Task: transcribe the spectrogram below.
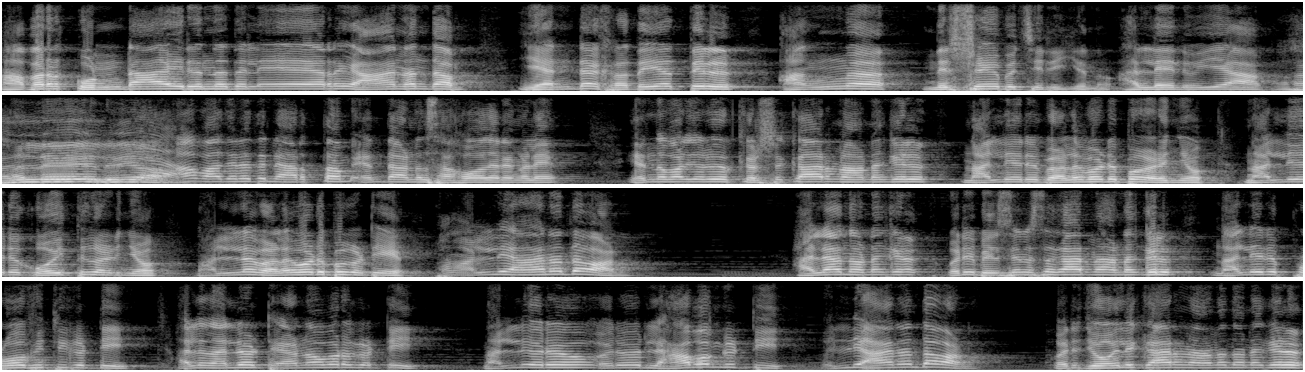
അവർക്കുണ്ടായിരുന്നതിലേറെ ആനന്ദം എന്റെ ഹൃദയത്തിൽ അങ്ങ് നിക്ഷേപിച്ചിരിക്കുന്നു. അല്ലേ ലുയ്യ ആ വചനത്തിന്റെ അർത്ഥം എന്താണ് സഹോദരങ്ങളെ? എന്ന് പറഞ്ഞ ഒരു കൃഷിക്കാരനാണെങ്കിൽ നല്ലൊരു വിളവെടുപ്പ് കഴിഞ്ഞു നല്ലൊരു കൊയ്ത്ത് കഴിഞ്ഞു നല്ല വിളവെടുപ്പ് കിട്ടി. അപ്പം നല്ല ആനന്ദമാണ്. അല്ലാന്നുണ്ടെങ്കിൽ ഒരു ബിസിനസ്സുകാരനാണെങ്കിൽ നല്ലൊരു പ്രോഫിറ്റ് കിട്ടി അല്ലെ നല്ലൊരു ടേൺ ഓവർ കിട്ടി നല്ലൊരു ഒരു ലാഭം കിട്ടി. വലിയ ആനന്ദമാണ്. ഒരു ജോലിക്കാരനാണെന്നുണ്ടെങ്കിൽ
